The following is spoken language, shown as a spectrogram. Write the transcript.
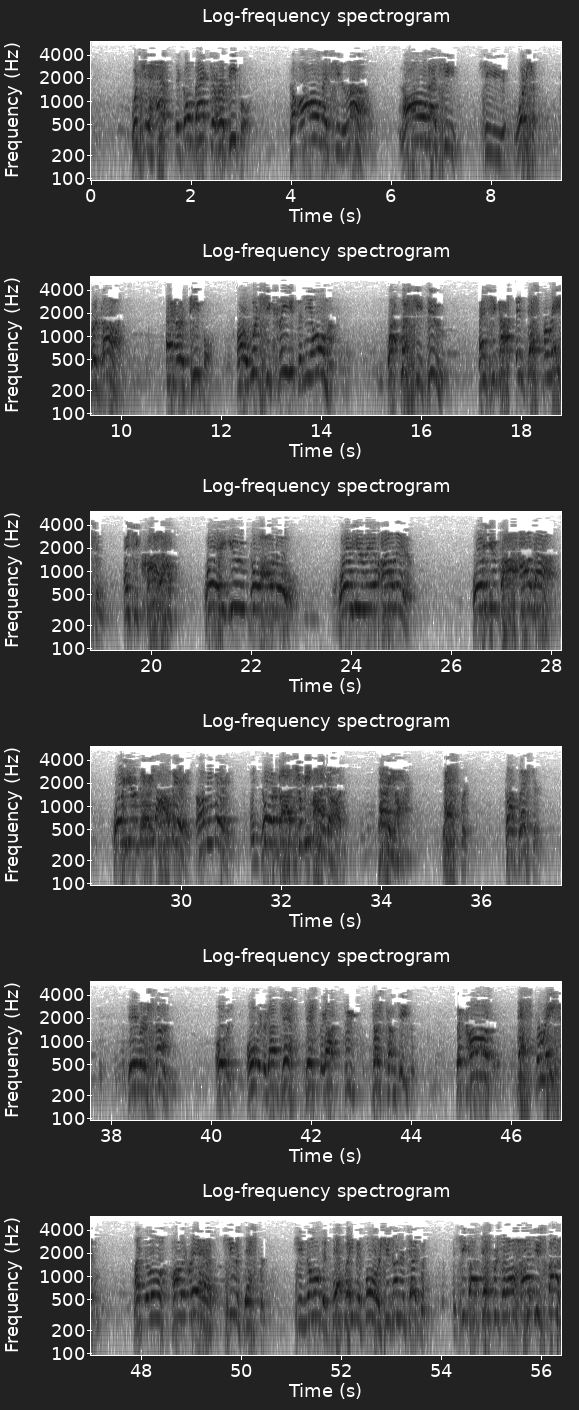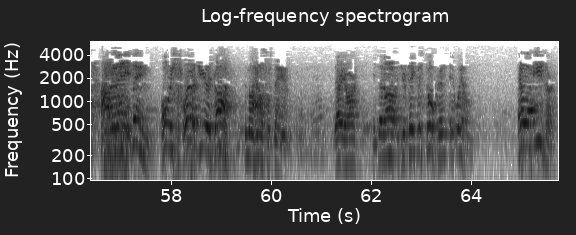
Would she have to go back to her people, to all that she loved, and all that she, she worshiped, her gods, and her people? Or would she cleave to Naomi? What must she do? And she got in desperation, and she cried out, Where you go, I'll go. Where you live, I'll live. Where you die, I'll die. You're buried, I'll bury. I'll be buried. And your God shall be my God. There you are. Desperate. God blessed her. Gave her a son. Obed. Obed begot Jess. Jess begot through just come Jesus. Because desperation. Like the little harlot Rahab, she was desperate. She knew that death lay before her. She's under judgment. And she got desperate said, I'll hide you spy. I'll do anything. Only swear to your God that my house will stand. There you are. He said, oh, if you take this token, it will. Eliezer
